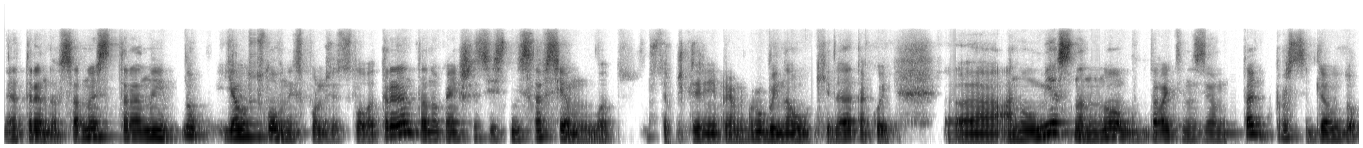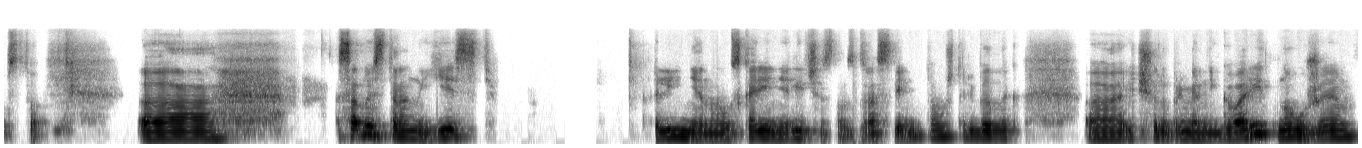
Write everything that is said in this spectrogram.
трендов. С одной стороны, ну, я условно использую слово тренд, оно, конечно, здесь не совсем, вот, с точки зрения прям грубой науки, да, такой, э, оно уместно, но давайте назовем так, просто для удобства. Э, с одной стороны, есть линия на ускорение личностного взросления, потому что ребенок э, еще, например, не говорит, но уже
